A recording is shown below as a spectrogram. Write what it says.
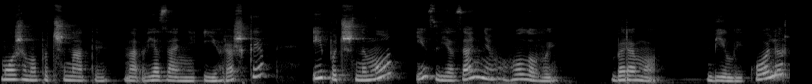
Можемо починати на в'язання іграшки і почнемо із в'язання голови. Беремо білий колір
